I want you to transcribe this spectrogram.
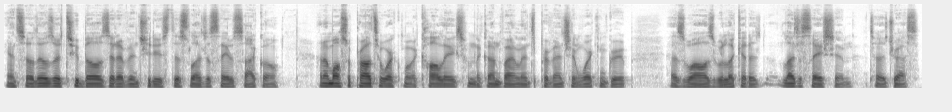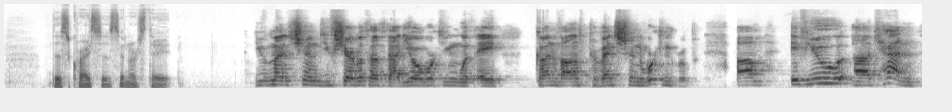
And so those are two bills that I've introduced this legislative cycle. And I'm also proud to work with my colleagues from the Gun Violence Prevention Working Group, as well as we look at legislation to address this crisis in our state. You mentioned, you've shared with us that you're working with a gun violence prevention working group. Um, if you uh, can,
